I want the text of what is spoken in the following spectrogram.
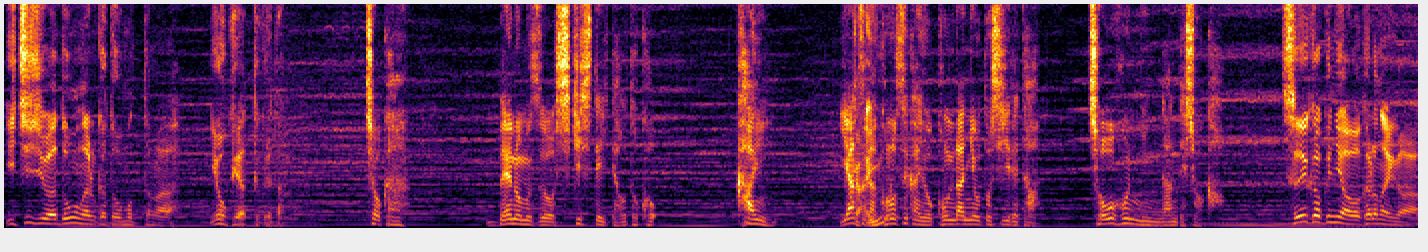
一時はどうなるかと思ったがよくやってくれた。長官ベノムズを指揮していた男カイン。奴がこの世界を混乱に陥れた張本人なんでしょうか。正確にはわからないが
